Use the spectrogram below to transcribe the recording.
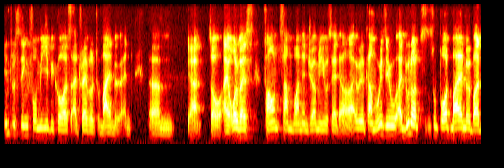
interesting for me because I travel to Malmö and um, yeah. So I always found someone in Germany who said, "Oh, I will come with you." I do not support Malmö, but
